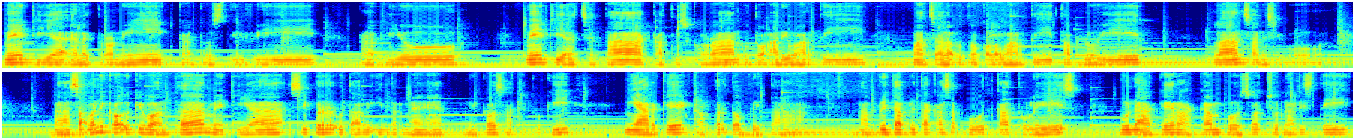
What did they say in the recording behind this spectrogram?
media elektronik kados TV, radio, media cetak kados koran utawa ariwarti, majalah utawa kalawarti, tabloid lan sanesipun. Nah, saat menika ugi wonten media siber utawi internet. Menika saged ugi nyiarke kabar atau berita. Nah, berita-berita kasebut katulis nggunakake ragam basa jurnalistik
